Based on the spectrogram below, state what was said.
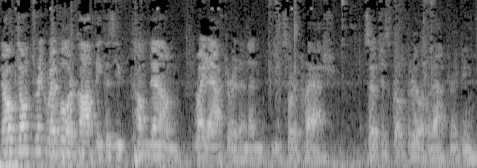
no, don't drink Red Bull or coffee because you come down right after it, and then you sort of crash. So just go through it without drinking.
